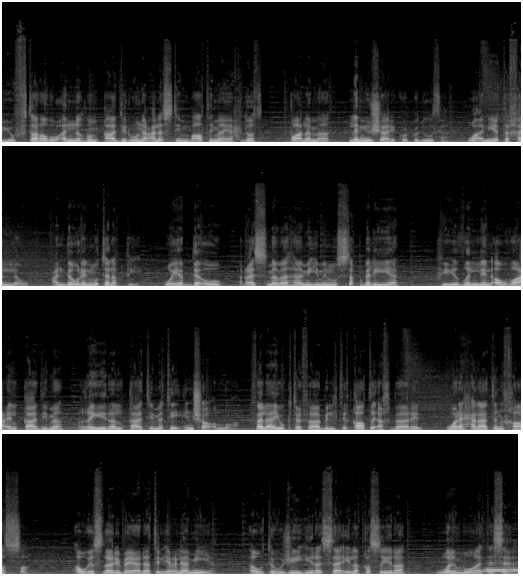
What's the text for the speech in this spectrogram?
يفترض أنهم قادرون على استنباط ما يحدث طالما لم يشاركوا حدوثه وأن يتخلوا عن دور المتلقي ويبدأوا رسم مهامهم المستقبلية في ظل الأوضاع القادمة غير القاتمة إن شاء الله. فلا يكتفى بالتقاط أخبار ورحلات خاصة أو إصدار بيانات إعلامية أو توجيه رسائل قصيرة والمواتسات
